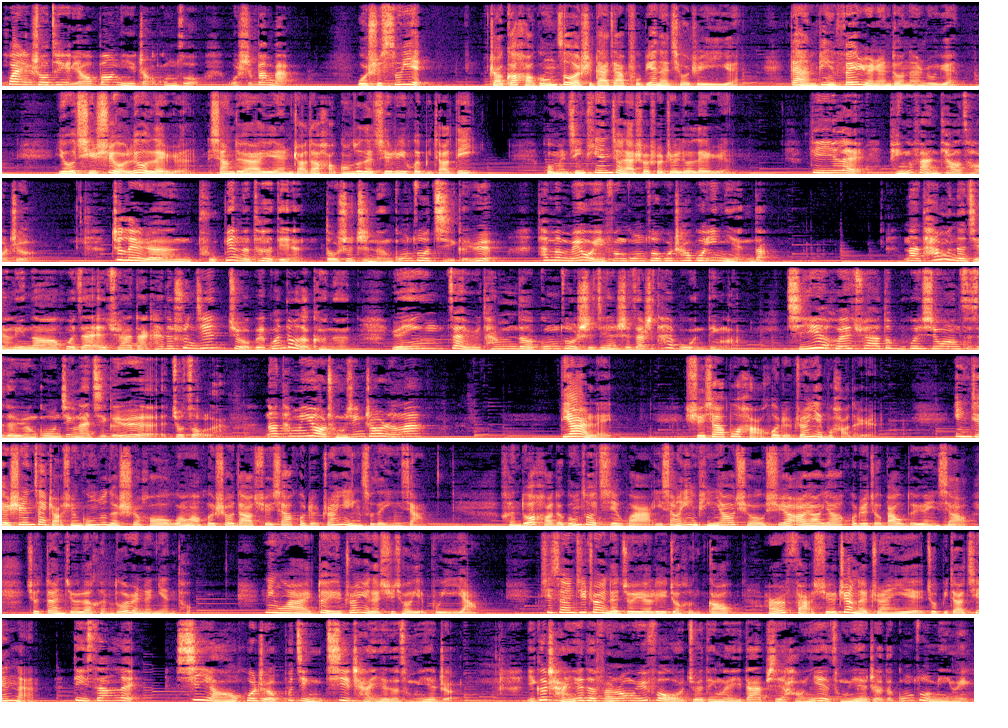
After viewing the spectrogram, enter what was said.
欢迎收听，也要帮你找工作。我是半半，我是苏叶。找个好工作是大家普遍的求职意愿，但并非人人都能如愿。尤其是有六类人，相对而言找到好工作的几率会比较低。我们今天就来说说这六类人。第一类，频繁跳槽者。这类人普遍的特点都是只能工作几个月，他们没有一份工作会超过一年的。那他们的简历呢，会在 HR 打开的瞬间就有被关掉的可能，原因在于他们的工作时间实在是太不稳定了。企业和 HR 都不会希望自己的员工进来几个月就走了，那他们又要重新招人啦。第二类，学校不好或者专业不好的人，应届生在找寻工作的时候，往往会受到学校或者专业因素的影响。很多好的工作计划，一项应聘要求需要二幺幺或者九八五的院校，就断绝了很多人的念头。另外，对于专业的需求也不一样，计算机专业的就业率就很高，而法学这样的专业就比较艰难。第三类，夕阳或者不景气产业的从业者，一个产业的繁荣与否，决定了一大批行业从业者的工作命运。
